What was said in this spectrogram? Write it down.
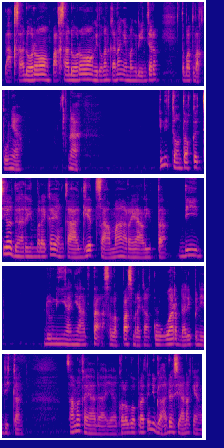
paksa dorong paksa dorong gitu kan. Karena emang diincar tepat waktunya. Nah ini contoh kecil dari mereka yang kaget sama realita di dunia nyata selepas mereka keluar dari pendidikan. Sama kayak ada ya kalau gue perhatiin juga ada sih anak yang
